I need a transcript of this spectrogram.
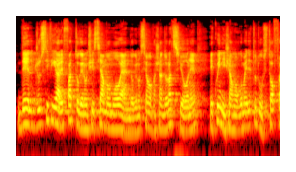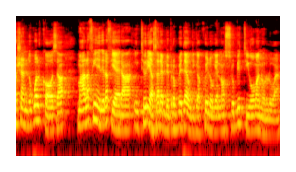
del giustificare il fatto che non ci stiamo muovendo, che non stiamo facendo l'azione e quindi diciamo, come hai detto tu, sto facendo qualcosa, ma alla fine della fiera in teoria sarebbe propedeutica a quello che è il nostro obiettivo, ma non lo è,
